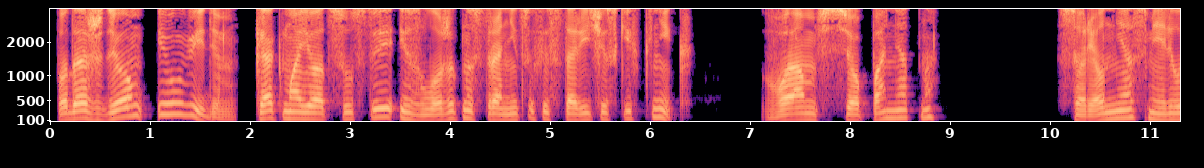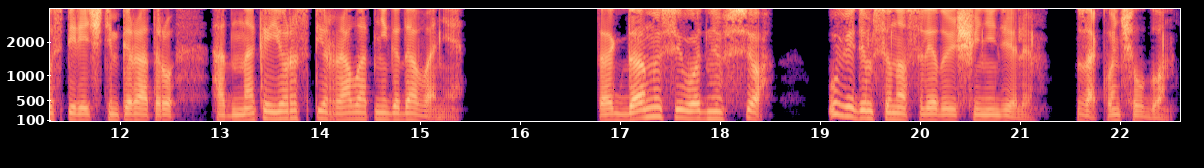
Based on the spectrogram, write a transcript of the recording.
Подождем и увидим, как мое отсутствие изложат на страницах исторических книг. Вам все понятно?» Сорен не осмелилась перечить императору, однако ее распирало от негодования. «Тогда на сегодня все. Увидимся на следующей неделе», — закончил Гон.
